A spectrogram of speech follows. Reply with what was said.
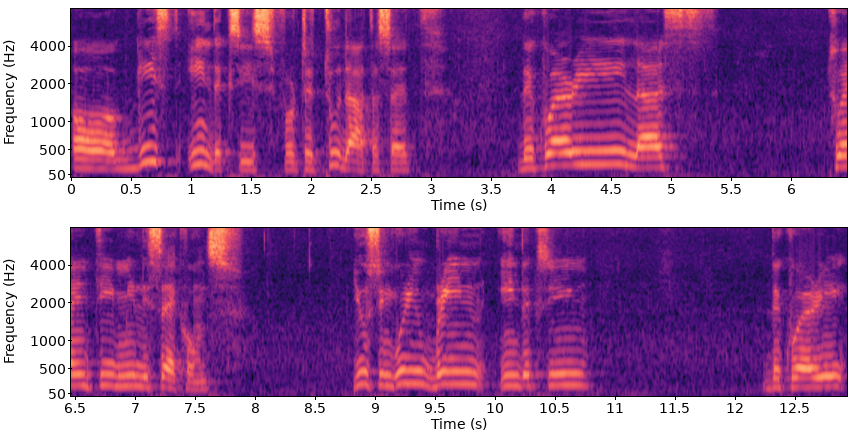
uh, GIST indexes for the two datasets, the query lasts 20 milliseconds. Using BRIN indexing, the query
